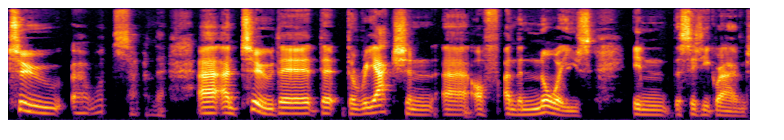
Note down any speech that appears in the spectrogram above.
two uh, what's happened there? Uh, and two the the, the reaction uh, of and the noise in the city ground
